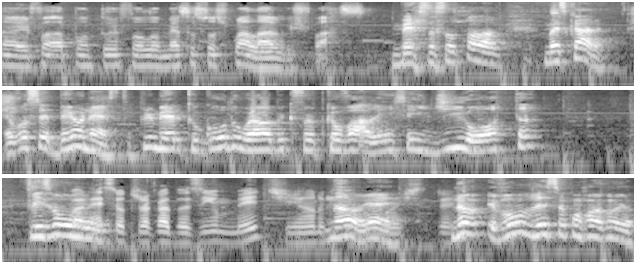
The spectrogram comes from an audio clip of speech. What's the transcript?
Não, ele apontou e falou, meça suas palavras, parça. Meça essas palavras. Mas, cara, eu vou ser bem honesto. Primeiro, que o gol do Welbeck foi porque o Valência, idiota, fez um. Parece outro jogadorzinho mediano que Não, é. Não, eu- vamos ver se eu concordo com ele.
